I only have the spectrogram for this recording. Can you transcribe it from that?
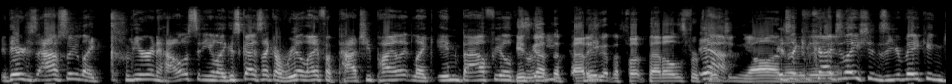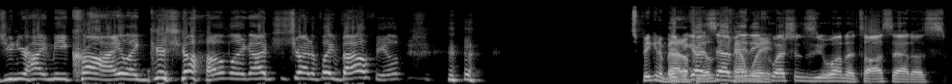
they're just absolutely like clearing house, and you're like, this guy's like a real life Apache pilot, like in Battlefield. He's got 3. the pedal, he's They- got the foot pedals for Yeah. pitch and yaw. It's like congratulations, you're making junior high me cry. Like good job. Like I'm just trying to play Battlefield. speaking of If you guys have any wait. questions you want to toss at us,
